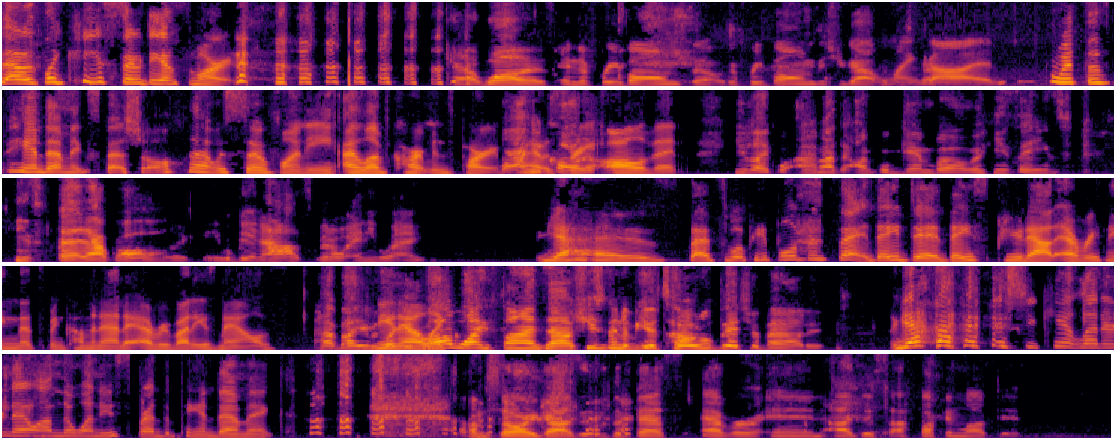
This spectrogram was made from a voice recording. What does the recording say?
I was like, he's so damn smart. that was. And the free bongs, though. The free bongs that you got. oh my god. With this pandemic special, that was so funny. I loved Cartman's part. Why that was called great. it, All of it. You like, well, how about the Uncle Jimbo? And he said he's he's fed alcoholic. He would be in the hospital anyway. Yes, that's what people have been saying. They did. They spewed out everything that's been coming out of everybody's mouths. How about he was You like, know, if my wife finds out, she's going to be a total bitch about it. Yes, you can't let her know I'm the one who spread the pandemic. I'm sorry, guys. It was the best ever, and I just I fucking loved it.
